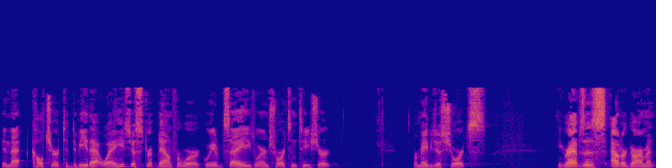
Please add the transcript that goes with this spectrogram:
in that culture to be that way. He's just stripped down for work. We would say he's wearing shorts and t-shirt or maybe just shorts. He grabs his outer garment,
